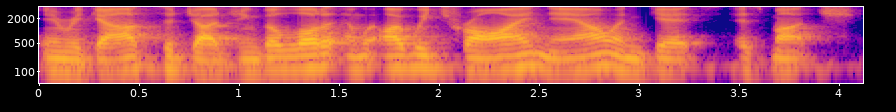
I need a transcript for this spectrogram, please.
in regards to judging, but a lot of, and we try now and get as much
